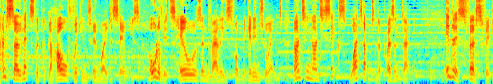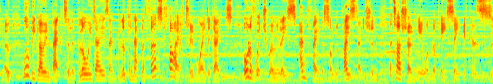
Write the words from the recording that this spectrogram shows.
And so let's look at the whole frickin' Tomb Raider series, all of its hills and valleys from beginning to end, 1996 right up to the present day. In this first video, we'll be going back to the glory days and looking at the first five Tomb Raider games, all of which were released and famous on the PlayStation, but are shown here on the PC because,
